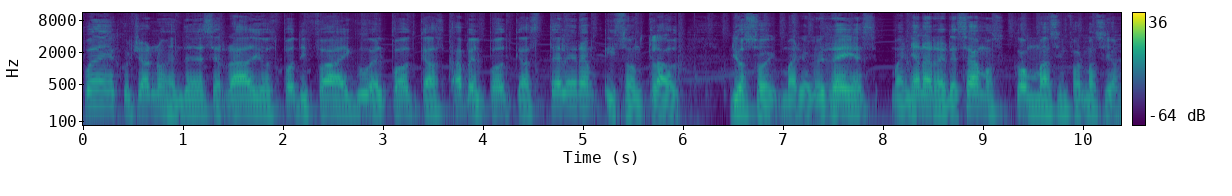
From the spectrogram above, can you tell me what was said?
Pueden escucharnos en DDC Radio, Spotify, Google Podcast, Apple Podcast, Telegram y SoundCloud. Yo soy Mario Luis Reyes. Mañana regresamos con más información.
